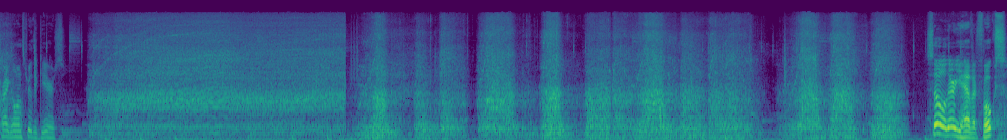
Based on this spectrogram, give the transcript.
Try going through the gears. So there you have it, folks.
